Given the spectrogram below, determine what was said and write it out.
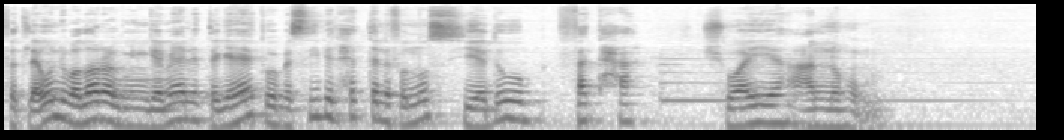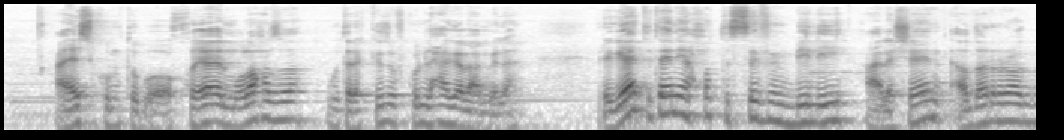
فتلاقوني بدرج من جميع الاتجاهات وبسيب الحتة اللي في النص يدوب فاتحة شوية عنهم. عايزكم تبقوا أقوياء الملاحظة وتركزوا في كل حاجة بعملها. رجعت تاني هحط ال seven B ليه؟ علشان أدرج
